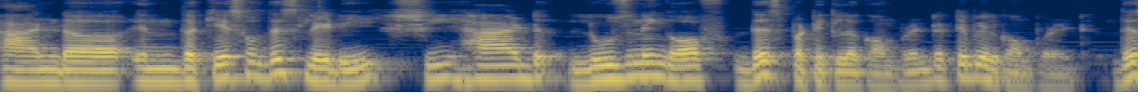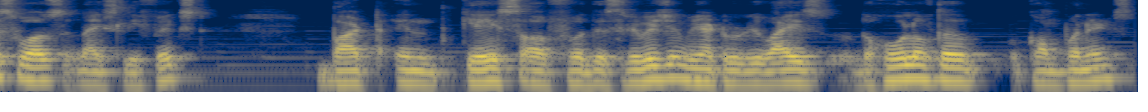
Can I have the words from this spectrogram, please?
And uh, in the case of this lady, she had loosening of this particular component, the tibial component. This was nicely fixed. But in case of this revision, we had to revise the whole of the components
